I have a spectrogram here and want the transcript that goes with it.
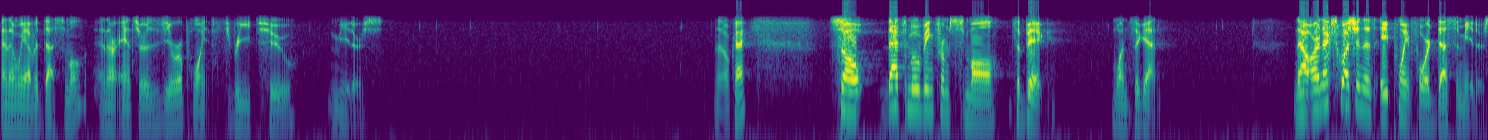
and then we have a decimal, and our answer is 0.32 meters. Okay? So that's moving from small to big, once again. Now our next question is 8.4 decimeters,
